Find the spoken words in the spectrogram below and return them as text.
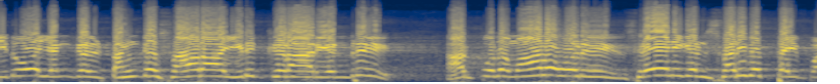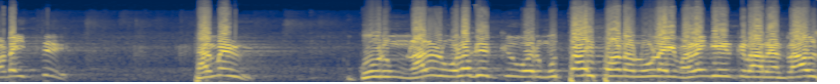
இதோ எங்கள் தங்க சாரா இருக்கிறார் என்று அற்புதமான ஒரு சிரேணிகன் சரிதத்தை படைத்து தமிழ் கூறும் நல் உலகுக்கு ஒரு முத்தாய்ப்பான நூலை வழங்கியிருக்கிறார் என்றால்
